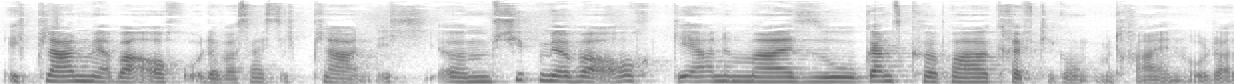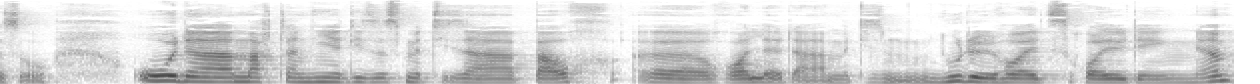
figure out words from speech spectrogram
Ich plane mir aber auch, oder was heißt ich plane? Ich ähm, schiebe mir aber auch gerne mal so Ganzkörperkräftigung mit rein oder so. Oder mache dann hier dieses mit dieser Bauchrolle äh, da, mit diesem Nudelholz-Rollding, ne?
